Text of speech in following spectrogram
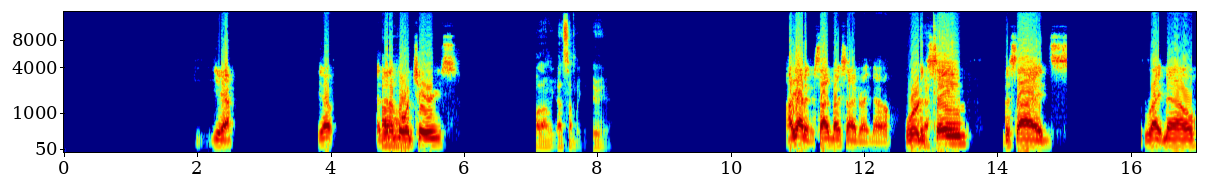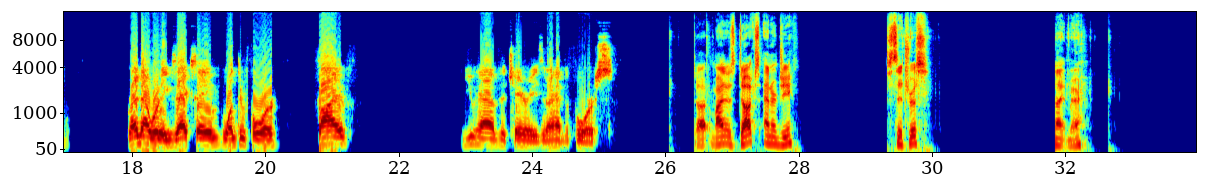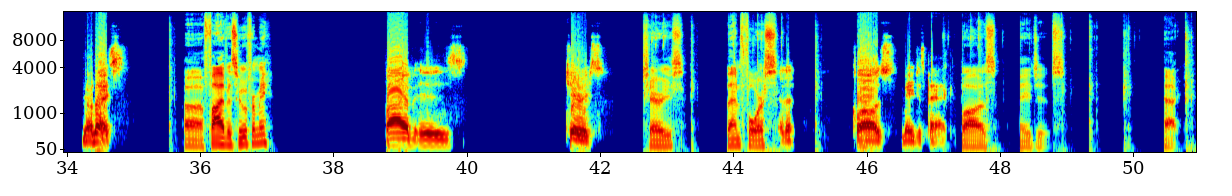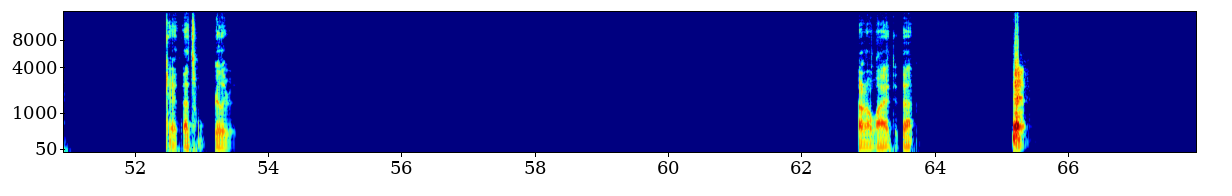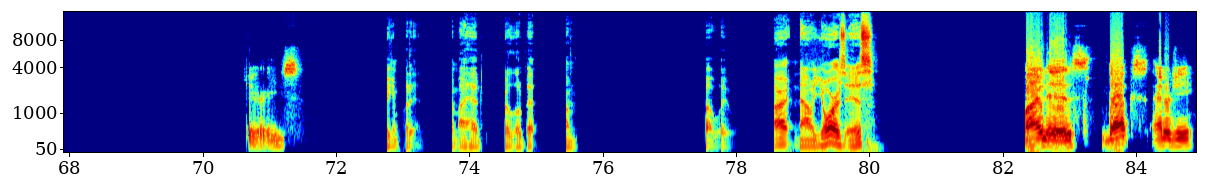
Yeah. Yep. And then I'm Uh, going cherries. Hold on, we got something we can do here. I got it side by side right now. We're Okay. the same. Besides, right now, right now we're the exact same. One through four, five. You have the cherries, and I have the force. Du- mine is Ducks Energy, Citrus, Nightmare. Oh, nice. Uh, five is who for me? Five is cherries, Cherries. Then Force, and then claws, mages pack. Claws, Mages, Pack. Okay, that's really, really. I don't know why I did that. Cherries. we can put it in my head for a little bit. But we. All right, now yours is Mine is ducks, energy,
